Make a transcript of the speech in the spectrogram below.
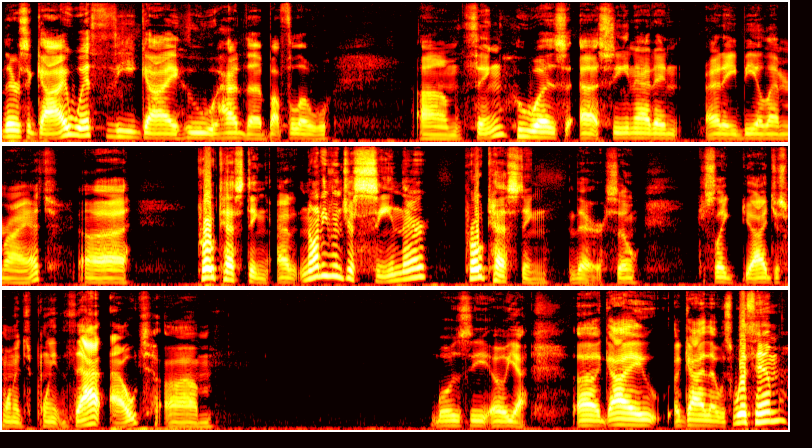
there's a guy with the guy who had the Buffalo um, thing who was uh, seen at an at a BLM riot, uh, protesting at not even just seen there, protesting there. So, just like I just wanted to point that out. Um, what was the? Oh yeah, a guy a guy that was with him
